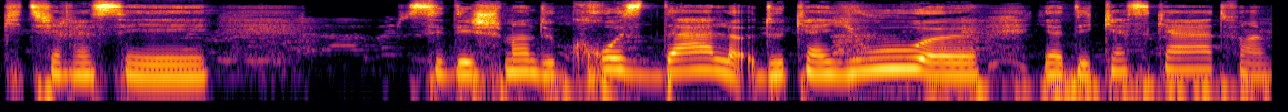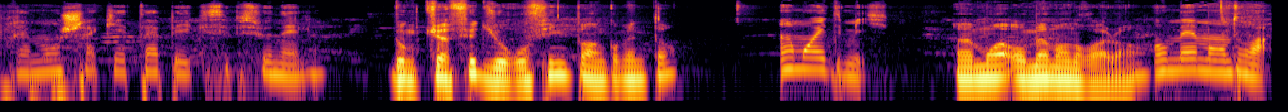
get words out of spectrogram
qui tiraient ces, c'est des chemins de grosses dalles de cailloux. euh, Il y a des cascades. Enfin, vraiment, chaque étape est exceptionnelle. Donc, tu as fait du roofing pendant combien de temps? Un mois et demi, Un mois au même endroit, alors. au même endroit.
